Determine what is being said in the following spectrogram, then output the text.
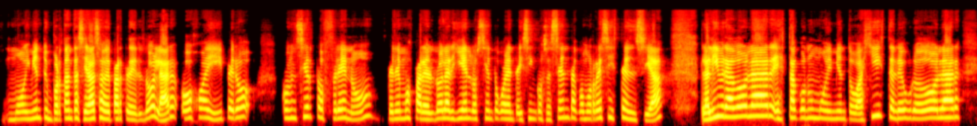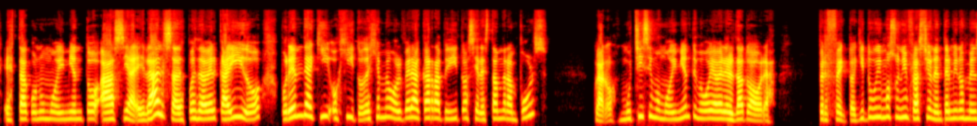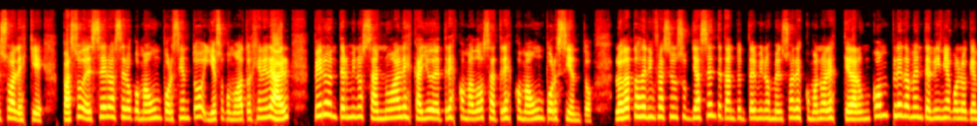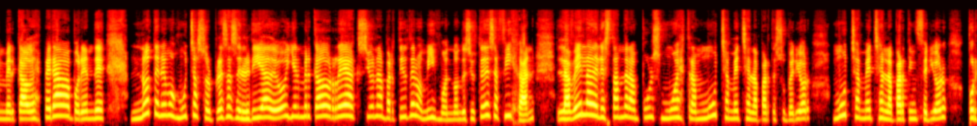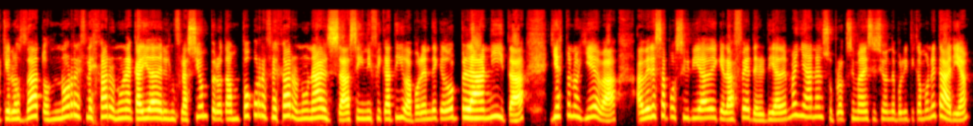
movimiento importante hacia el alza de parte del dólar, ojo ahí, pero con cierto freno. Tenemos para el dólar yen los 145.60 como resistencia. La libra dólar está con un movimiento bajista, el euro dólar está con un movimiento hacia el alza después de haber caído. Por ende aquí, ojito, déjenme volver acá rapidito hacia el Standard Poor's. Claro, muchísimo movimiento y me voy a ver el dato ahora. Perfecto. Aquí tuvimos una inflación en términos mensuales que pasó de 0 a 0,1% y eso como dato general, pero en términos anuales cayó de 3,2 a 3,1%. Los datos de la inflación subyacente, tanto en términos mensuales como anuales, quedaron completamente en línea con lo que el mercado esperaba. Por ende, no tenemos muchas sorpresas el día de hoy el mercado reacciona a partir de lo mismo, en donde si ustedes se fijan, la vela del Standard Poor's muestra mucha mecha en la parte superior, mucha mecha en la parte inferior, porque los datos no reflejaron una caída de la inflación, pero tampoco reflejaron una alza significativa, por ende quedó planita y esto nos lleva a ver esa posibilidad de que la Fed el día de mañana, en su próxima decisión de política monetaria,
